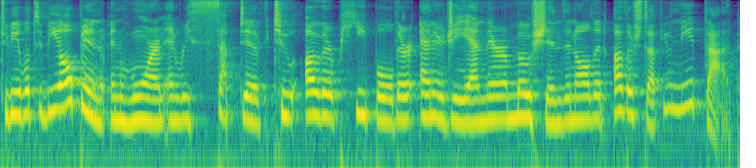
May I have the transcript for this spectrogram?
to be able to be open and warm and receptive to other people, their energy and their emotions and all that other stuff. You need that.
